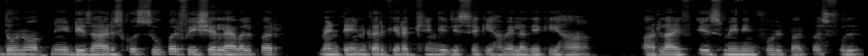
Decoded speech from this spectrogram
दोनों अपनी डिज़ायर्स को सुपरफिशियल लेवल पर मेंटेन करके रखेंगे, जिससे कि हमें लगे कि हाँ our life is meaningful purposeful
